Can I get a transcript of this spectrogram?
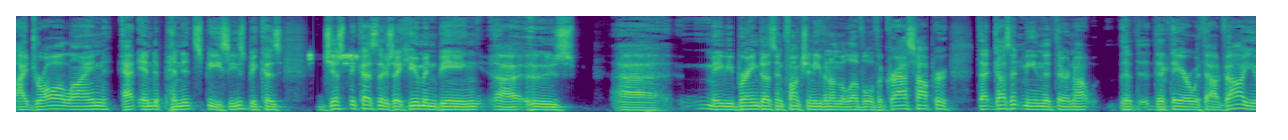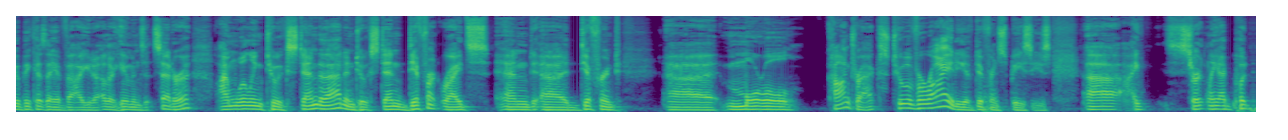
I draw a line at independent species because just because there's a human being uh, whose uh, maybe brain doesn't function even on the level of a grasshopper, that doesn't mean that they're not that that they are without value because they have value to other humans, et cetera. I'm willing to extend that and to extend different rights and uh, different uh, moral contracts to a variety of different species. Uh, I certainly I'd put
